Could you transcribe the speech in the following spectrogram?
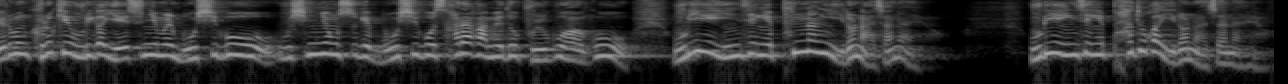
여러분 그렇게 우리가 예수님을 모시고 심령 속에 모시고 살아감에도 불구하고 우리의 인생에 풍랑이 일어나잖아요. 우리의 인생에 파도가 일어나잖아요.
